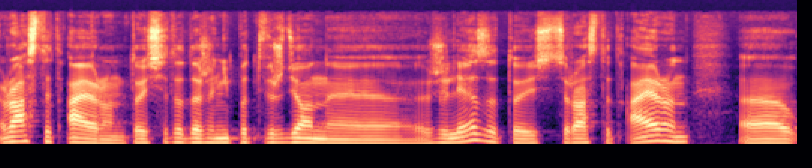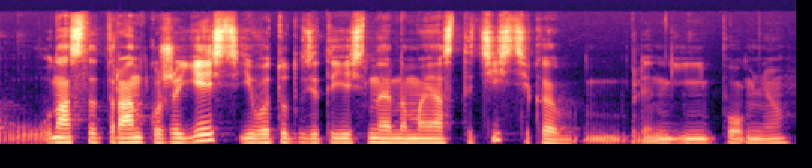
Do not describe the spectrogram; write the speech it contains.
Rusted Iron, то есть это даже не подтвержденное железо, то есть Rusted Iron. У нас этот ранг уже есть, и вот тут где-то есть, наверное, моя статистика. Блин, не помню.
